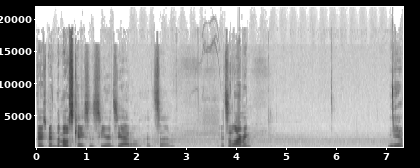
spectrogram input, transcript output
there's been the most cases here in Seattle. It's um, it's alarming. Yeah.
